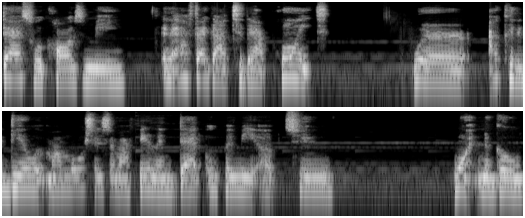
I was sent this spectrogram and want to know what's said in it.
That's what caused me. And after I got to that point, where I could deal with my emotions and my feelings, that opened me up to wanting to go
